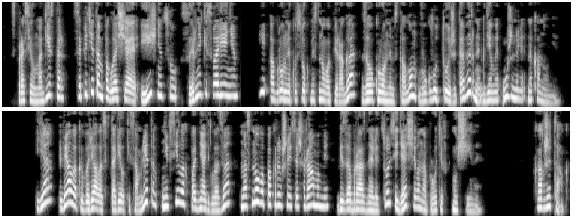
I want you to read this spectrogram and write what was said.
— спросил магистр, с аппетитом поглощая яичницу, сырники с вареньем и огромный кусок мясного пирога за укромным столом в углу той же таверны, где мы ужинали накануне. Я вяло ковырялась в тарелке с омлетом, не в силах поднять глаза на снова покрывшееся шрамами безобразное лицо сидящего напротив мужчины. Как же так?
